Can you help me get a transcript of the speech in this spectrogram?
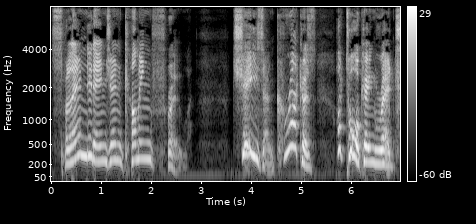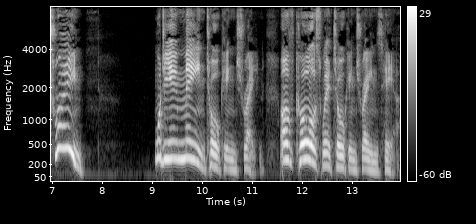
Splendid engine coming through. Cheese and crackers! A talking red train! What do you mean, talking train? Of course we're talking trains here.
